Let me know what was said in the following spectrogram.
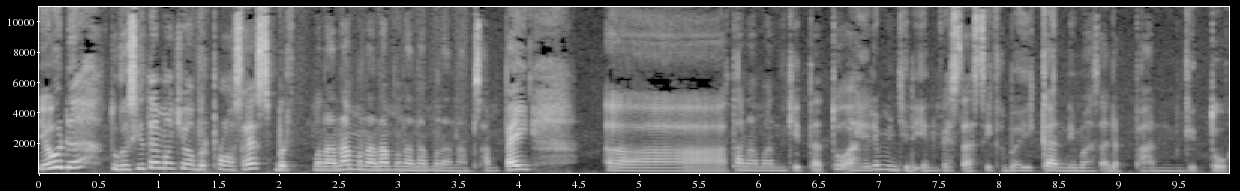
ya udah tugas kita emang cuma berproses ber menanam menanam menanam menanam sampai uh, tanaman kita tuh akhirnya menjadi investasi kebaikan di masa depan gitu.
